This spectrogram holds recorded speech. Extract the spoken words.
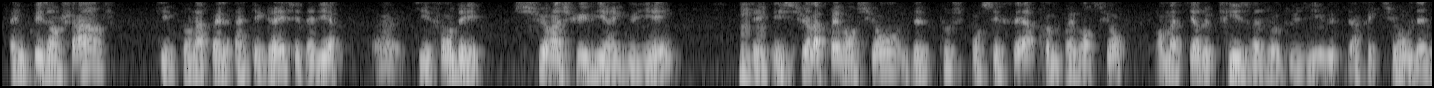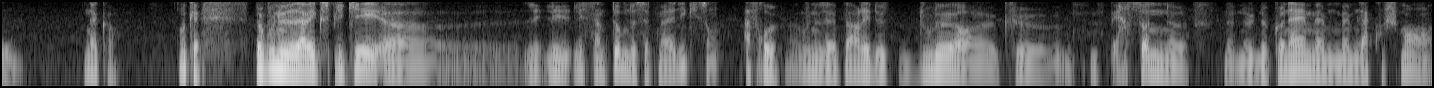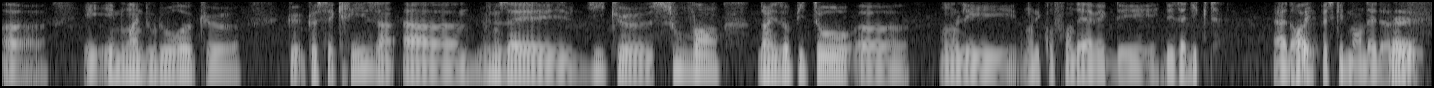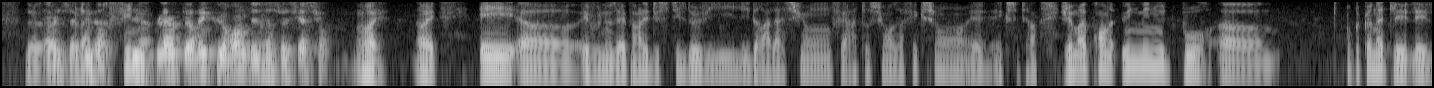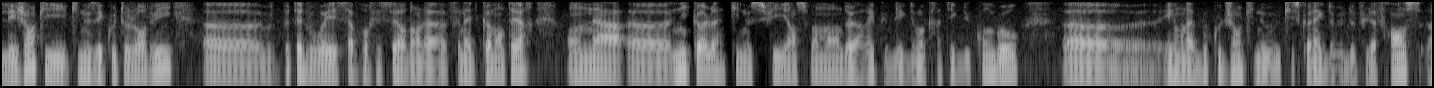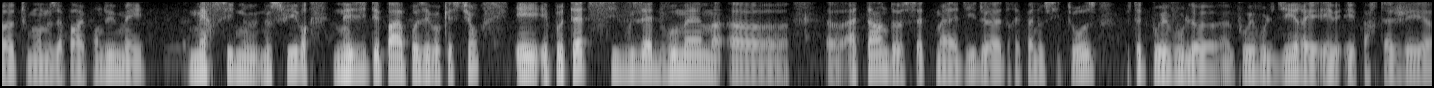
à une prise en charge qu'on appelle intégrée, c'est-à-dire qui est fondée sur un suivi régulier mhm. et, et, sur la prévention de tout ce qu'on sait faire comme prévention en matière de crise vaso-occlusive, d'infection ou d'anémie. D'accord. Ok. Donc vous nous avez expliqué euh, les, symptômes de cette maladie qui sont affreux. Vous nous avez parlé de douleurs euh, que personne ne, connaît, même, même l'accouchement euh, est, moins douloureux que, que, ces crises. vous nous avez dit que souvent dans les hôpitaux, on, les, on les confondait avec des, des addicts à la drogue parce qu'il demandait de, de, ah la morphine. Une plainte récurrente des associations. Ouais, ouais. Et, euh, et, vous nous avez parlé du style de vie, l'hydratation, faire attention aux affections, et, etc. J'aimerais prendre une minute pour euh, reconnaître les, les, gens qui, nous écoutent aujourd'hui. Euh, Peut-être vous voyez ça, professeur, dans la fenêtre commentaire. On a euh, Nicole qui nous suit en ce moment de la République démocratique du Congo. Euh, et on a beaucoup de gens qui, nous, qui se connectent depuis la France. Tout le monde ne nous a pas répondu, mais merci de nous, suivre. N'hésitez pas à poser vos questions. Et, peut-être si vous êtes vous-même atteint de cette maladie, de la drépanocytose, peut-être pouvez-vous le, pouvez le dire et partager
